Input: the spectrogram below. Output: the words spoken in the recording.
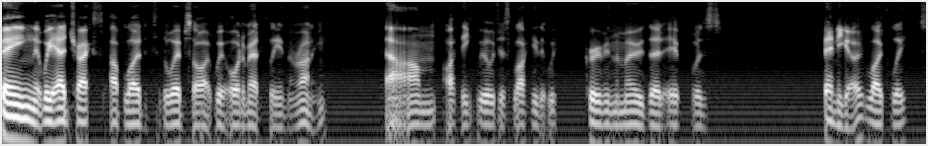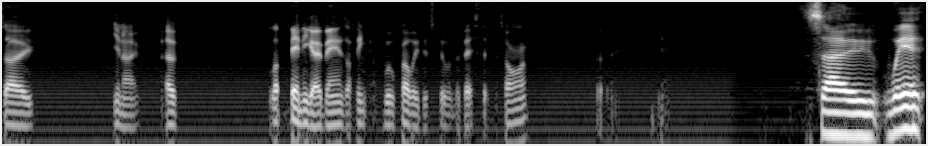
being that we had tracks uploaded to the website, we're automatically in the running. Um, I think we were just lucky that with Groove in the Moo that it was Bendigo locally, so you know of Bendigo bands, I think we we're probably just doing the best at the time. So, So, where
